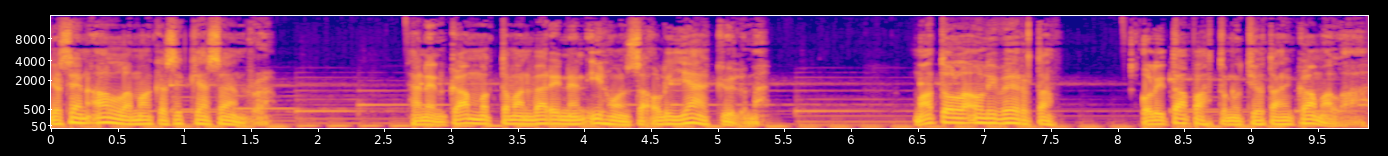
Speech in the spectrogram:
ja sen alla makasi Cassandra. Hänen kammottavan värinen ihonsa oli jääkylmä. Matolla oli verta, oli tapahtunut jotain kamalaa,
